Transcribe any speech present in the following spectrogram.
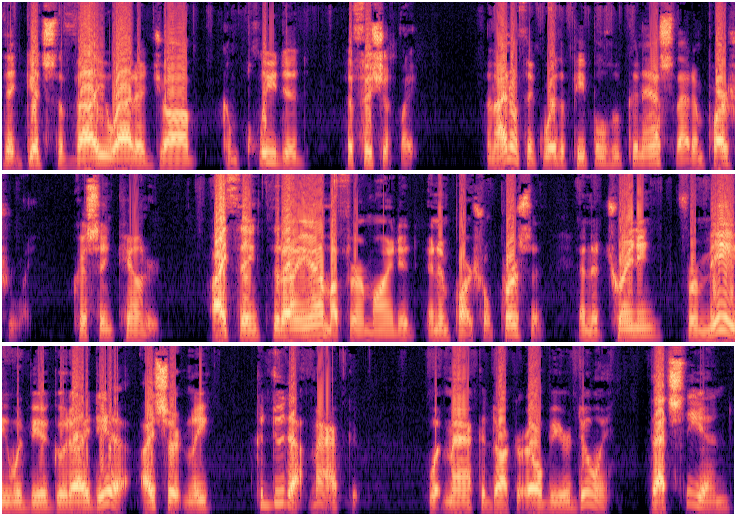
that gets the value added job completed efficiently? And I don't think we're the people who can ask that impartially. Chris encountered. I think that I am a fair minded and impartial person, and that training for me would be a good idea. I certainly could do that, Mac. What Mac and Dr. Elby are doing. That's the end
